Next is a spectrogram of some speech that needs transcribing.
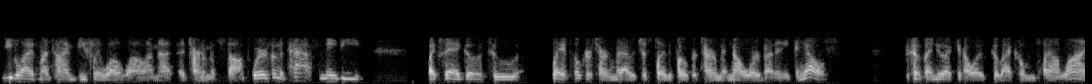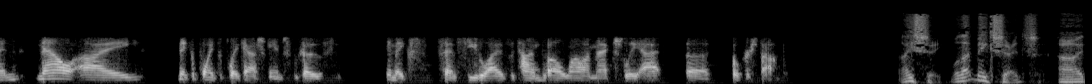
utilize my time decently well while I'm at a tournament stop. Whereas in the past, maybe like say I go to play a poker tournament, I would just play the poker tournament and not worry about anything else because I knew I could always go back home and play online. Now I make a point to play cash games because it makes sense to utilize the time well while I'm actually at the poker stop. I see. Well, that makes sense. Uh,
